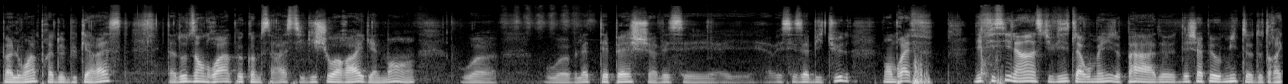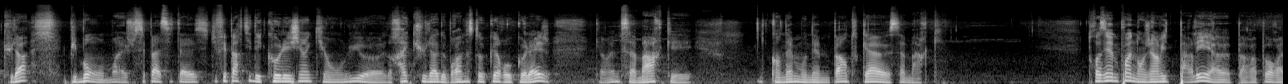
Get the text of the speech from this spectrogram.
pas loin, près de Bucarest. T'as d'autres endroits un peu comme ça, Stigishuara également, hein, où, euh, euh, Vlad Tepes avait ses, habitudes. Bon, bref, difficile, hein, si tu visites la Roumanie, de pas d'échapper au mythe de Dracula. Et puis bon, moi, je sais pas, si, tu fais partie des collégiens qui ont lu Dracula de Bram Stoker au collège, quand même, ça marque et qu'on aime ou n'aime pas, en tout cas, euh, ça marque. Troisième point dont j'ai envie de parler euh, par rapport à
